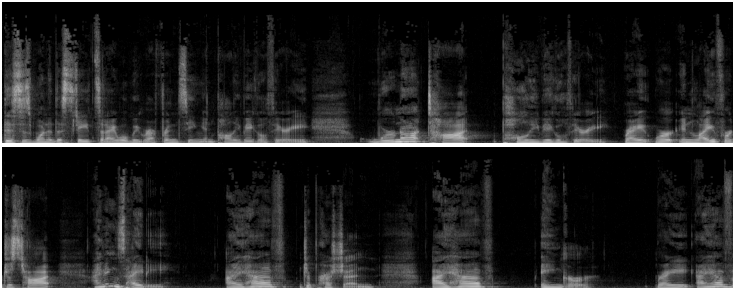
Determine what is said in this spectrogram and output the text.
this is one of the states that I will be referencing in polyvagal theory. We're not taught polyvagal theory, right? We're in life, we're just taught I have anxiety, I have depression, I have anger, right? I have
